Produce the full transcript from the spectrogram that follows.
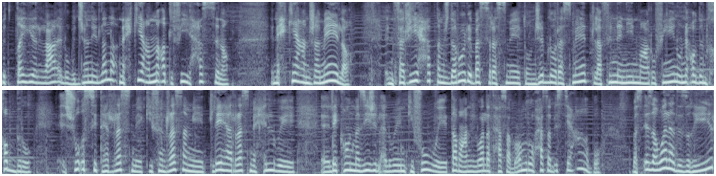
بتطير العقل وبتجنن. لا لا نحكي عن نقط اللي فيه يحسنها. نحكي عن جمالها. نفرجيه حتى مش ضروري بس رسمات ونجيب له رسمات لفنانين معروفين ونقعد نخبره شو قصة هالرسمة كيف انرسمت ليه هالرسمة حلوة ليك هون مزيج الألوان كيف هو. طبعا الولد حسب عمره وحسب استيعابه. بس إذا ولد صغير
